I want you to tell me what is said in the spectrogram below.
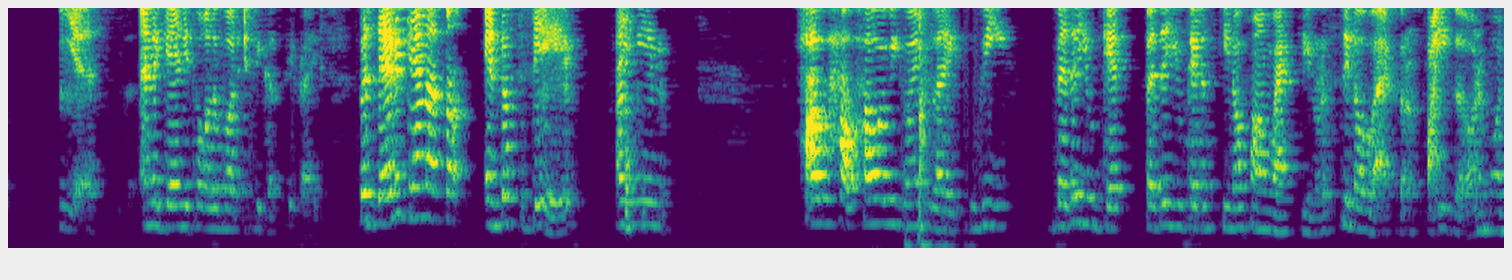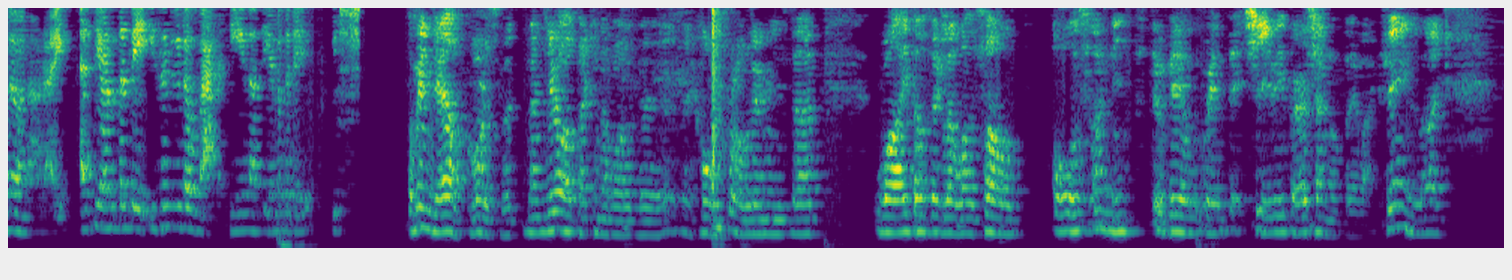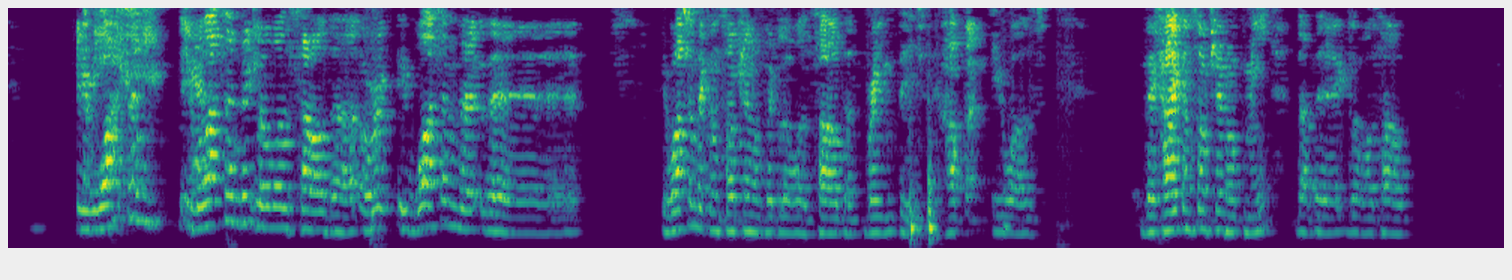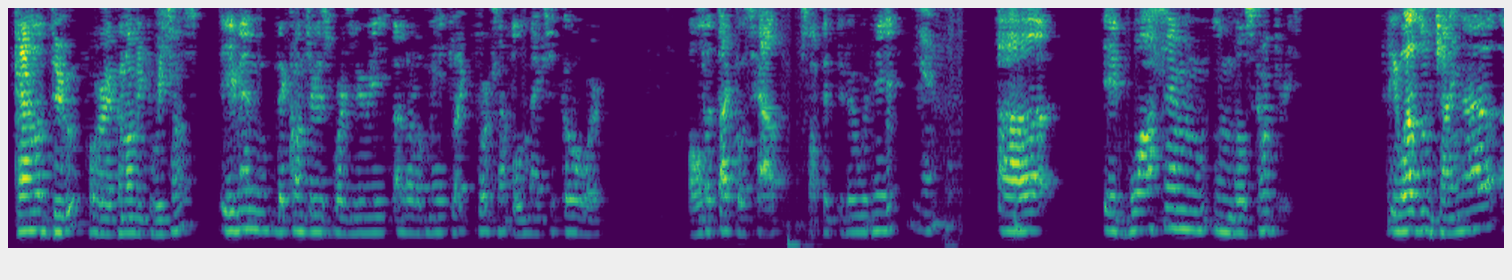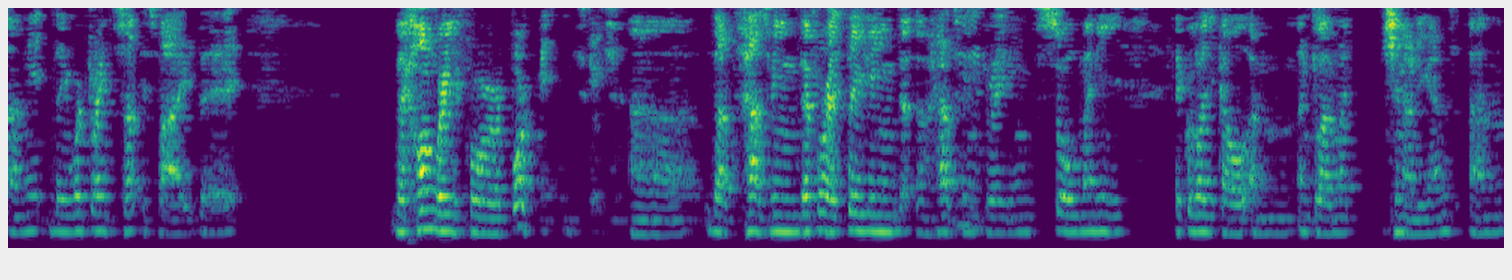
yes. And again, it's all about efficacy, right? But there again, at the end of the day, I mean, how how how are we going to like we whether you get whether you get a Sinopharm vaccine or a Sinovac or a Pfizer or a Moderna, right? At the end of the day, isn't it a vaccine? At the end of the day, I mean, yeah, of course, but then you are talking about the, the whole problem is that why does the global south also needs to deal with the shitty version of the vaccine? Like, it wasn't it wasn't the global south uh, or it wasn't the, the it wasn't the consumption of the global south that bring this to happen. It was the high consumption of meat that the global south cannot do for economic reasons. Even the countries where you eat a lot of meat, like for example Mexico, where all the tacos have something to do with meat. Yeah. Uh, it wasn't in those countries. It was in China, and it, they were trying to satisfy the the hungry for pork meat in this case. Uh, that has been deforesting, that has been Mm. creating so many ecological and, and climate shenanigans, and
